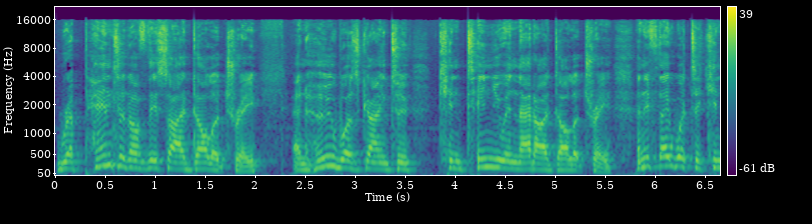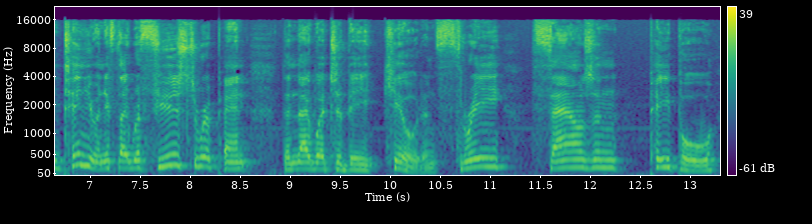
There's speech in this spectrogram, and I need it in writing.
repented of this idolatry and who was going to continue in that idolatry. And if they were to continue and if they refused to repent, then they were to be killed. And 3,000 people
